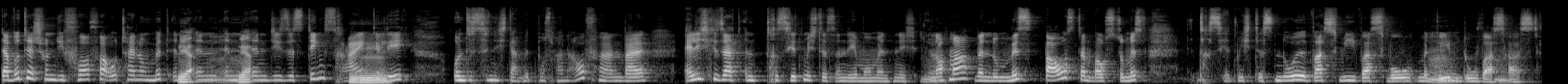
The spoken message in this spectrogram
da wird ja schon die Vorverurteilung mit in, Ja. in, in, Ja. in dieses Dings reingelegt. Und das finde ich, damit muss man aufhören, weil ehrlich gesagt interessiert mich das in dem Moment nicht. Nochmal, wenn du Mist baust, dann baust du Mist. Interessiert mich das null, was, wie, was, wo, mit wem du was hast.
